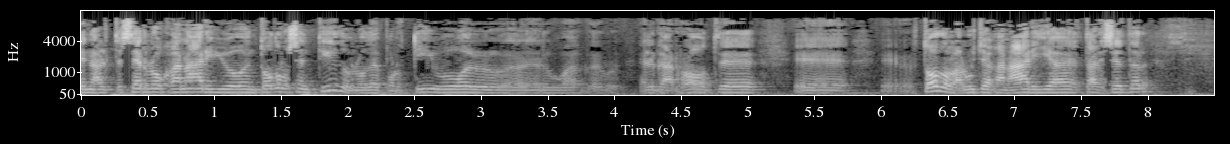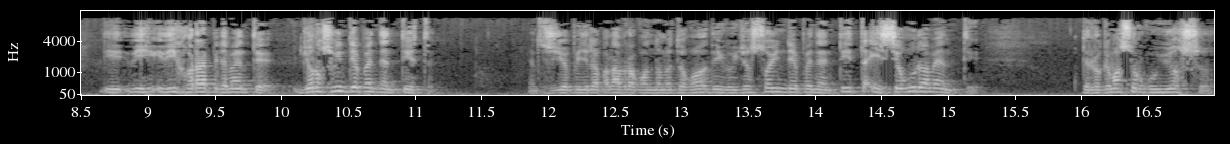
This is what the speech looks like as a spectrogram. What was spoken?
enaltecer lo canario en todos los sentidos, lo deportivo, el, garrote, eh, eh, todo, la lucha canaria, tal, etcétera. Y, di- y dijo rápidamente, yo no soy independentista. Entonces yo pedí la palabra cuando me tocó, digo, yo soy independentista y seguramente de lo que más orgulloso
